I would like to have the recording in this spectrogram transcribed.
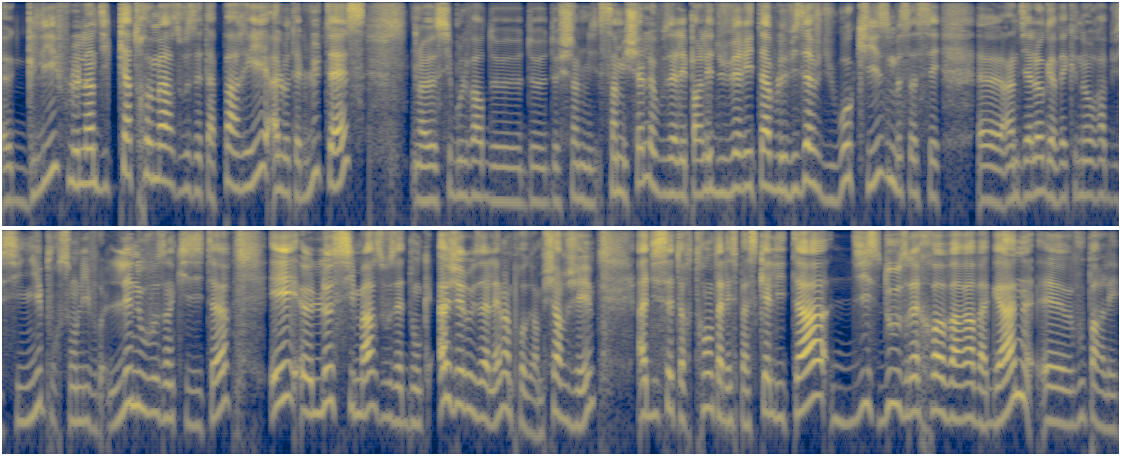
Glyph. Le lundi 4 mars, vous êtes à Paris, à l'hôtel Lutèce, 6 boulevard de, de Saint-Michel. Là, vous allez parler du véritable visage du wokisme. Ça, c'est un dialogue avec Nora Bussigny pour son livre Les Nouveaux Inquisiteurs. Et euh, le 6 mars, vous êtes donc à Jérusalem, un programme chargé. À 17h30 à l'espace Kalita, 10-12 Rechov à Ravagan. Euh, vous parlez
